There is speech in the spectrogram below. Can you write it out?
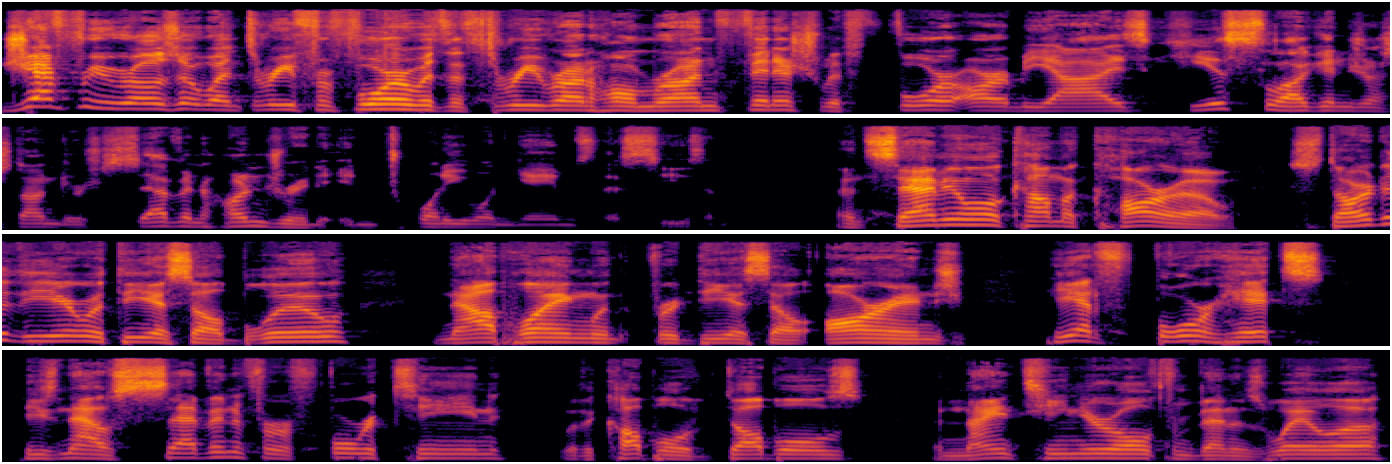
Jeffrey Rosa went three for four with a three run home run, finished with four RBIs. He is slugging just under 700 in 21 games this season. And Samuel Kamakaro started the year with DSL Blue, now playing with, for DSL Orange. He had four hits. He's now seven for 14 with a couple of doubles. A 19 year old from Venezuela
